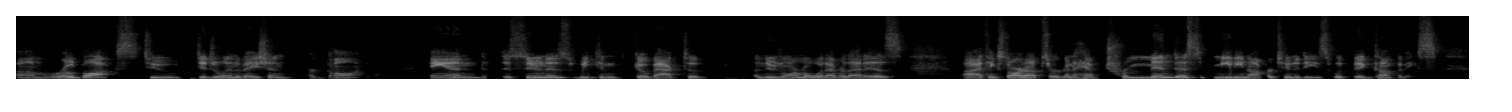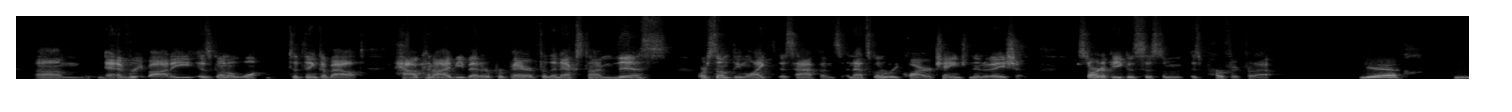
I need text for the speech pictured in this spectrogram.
um, roadblocks to digital innovation are gone. And as soon as we can go back to a new normal, whatever that is, I think startups are going to have tremendous meeting opportunities with big companies. Um, everybody is going to want to think about how can I be better prepared for the next time this or something like this happens, and that's going to require change and innovation. Startup ecosystem is perfect for that. Yeah, hmm.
